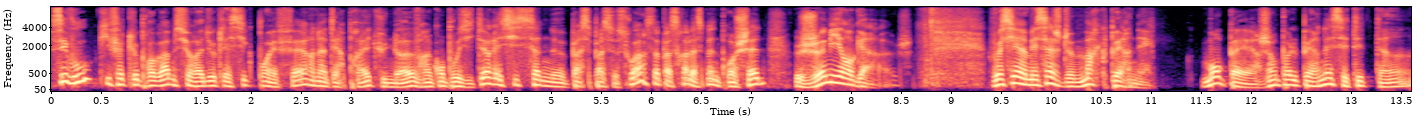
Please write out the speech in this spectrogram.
c'est vous qui faites le programme sur radioclassique.fr, un interprète, une œuvre, un compositeur. Et si ça ne passe pas ce soir, ça passera la semaine prochaine. Je m'y engage. Voici un message de Marc Pernet. Mon père, Jean-Paul Pernet, s'est éteint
